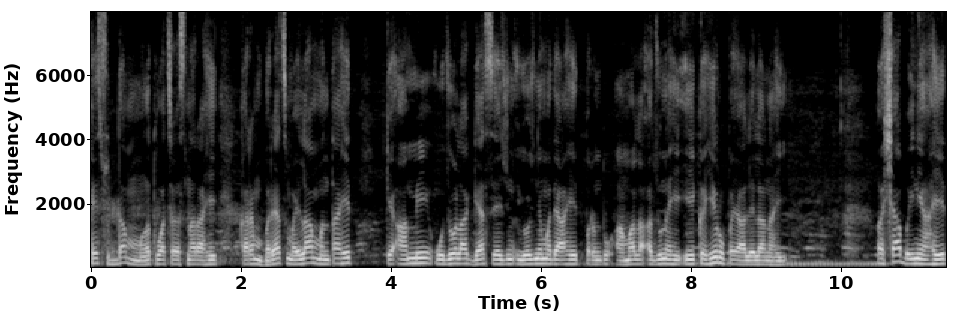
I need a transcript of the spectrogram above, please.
हे सुद्धा महत्त्वाचं असणार आहे. कारण बऱ्याच महिला म्हणत आहेत की आम्ही उज्ज्वला गॅस योज योजनेमध्ये आहेत परंतु आम्हाला अजूनही एकही रुपया आलेला नाही. अशा बहिणी आहेत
